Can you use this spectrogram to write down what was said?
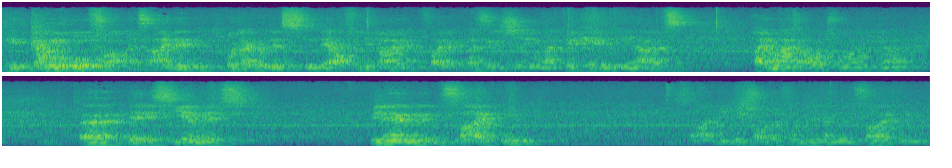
den Ganghofer als einen Protagonisten, der auch für die Freie Presse geschrieben hat. Wir kennen ihn als Heimatautor hier. Äh, der ist hier mit Wilhelm II. Das war ein Lieblingsautor von Wilhelm II.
